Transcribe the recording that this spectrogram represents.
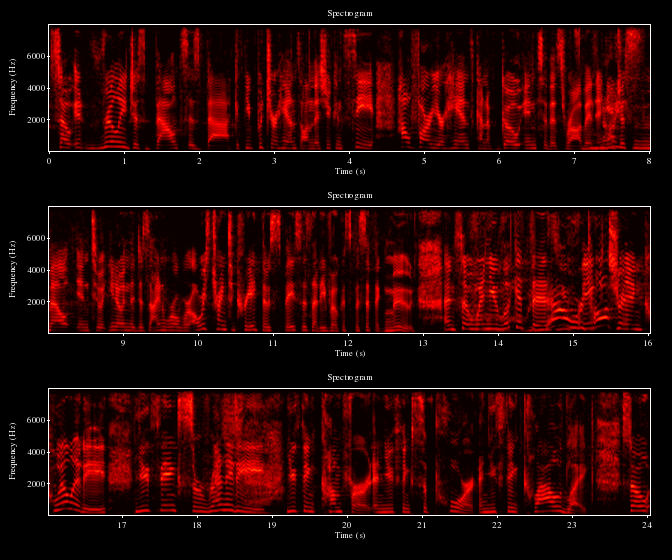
So it really just bounces back. If you put your hands on this, you can see how far your hands kind of go into this, Robin, and you just melt into it. You know, in the design world, we're always trying to create those spaces that evoke a specific mood. And so when you look at oh, this, now you think talking. tranquility, you think serenity, you think comfort, and you think support, and you think cloud-like. So,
